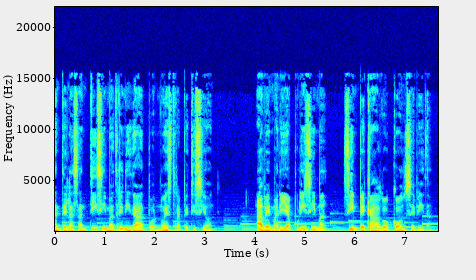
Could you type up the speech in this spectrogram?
ante la Santísima Trinidad por nuestra petición. Ave María Purísima, sin pecado concebida.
